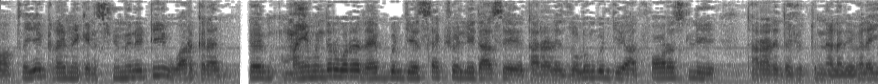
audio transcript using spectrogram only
লক ফাইয়ে crime against humanity war crime মাই হুন্দর বরে রেপ গুজে সেক্সুয়ালি আছে তারারে জুলুম গুজে আর ফরেস্টলি তারারে দেশত্ব নেলা দে ফেলাই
